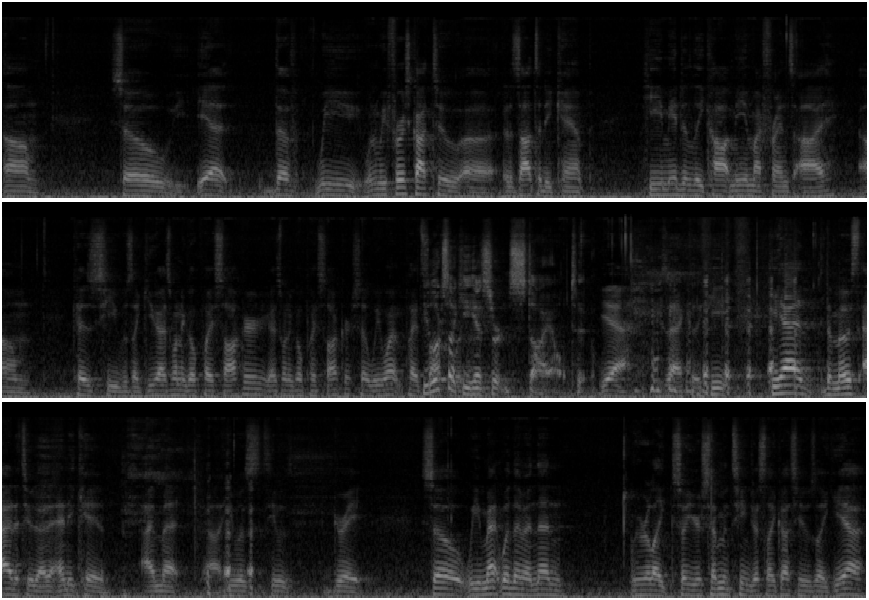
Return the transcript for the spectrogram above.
Um, so yeah, the we when we first got to uh, Zatari camp, he immediately caught me and my friend's eye. Um, because he was like, "You guys want to go play soccer? You guys want to go play soccer?" So we went and played. Soccer. He looks like he has certain style too. Yeah, exactly. he he had the most attitude out of any kid I met. Uh, he was he was great. So we met with him, and then we were like, "So you're 17, just like us?" He was like, "Yeah."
